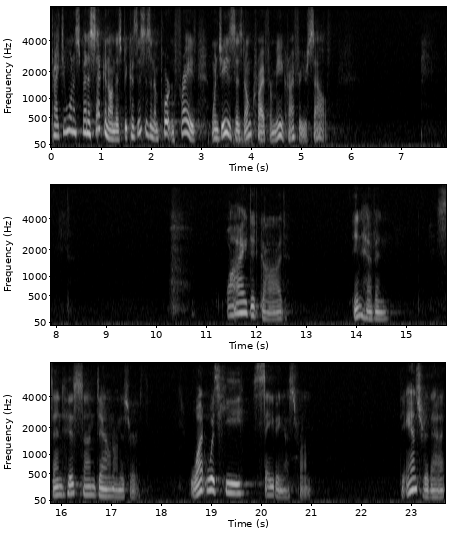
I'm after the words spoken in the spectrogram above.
but I do want to spend a second on this because this is an important phrase. When Jesus says, don't cry for me, cry for yourself. Why did God in heaven send his son down on this earth? What was he saving us from? The answer to that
